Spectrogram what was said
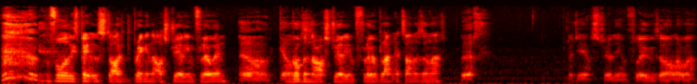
before these people started bringing the Australian flu in, Oh god. rubbing their Australian flu blankets on us and that. Ugh. Bloody Australian flu's all over.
